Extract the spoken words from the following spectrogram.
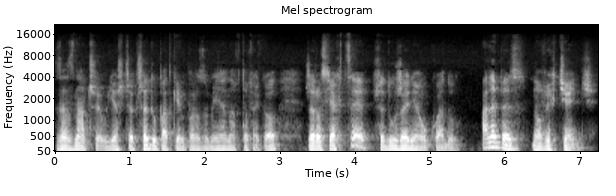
zaznaczył jeszcze przed upadkiem porozumienia naftowego, że Rosja chce przedłużenia układu, ale bez nowych cięć.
